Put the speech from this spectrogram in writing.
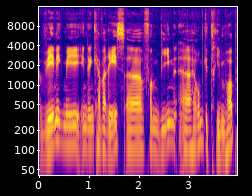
wenig mich in den Kabarets äh, von Wien äh, herumgetrieben habe.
